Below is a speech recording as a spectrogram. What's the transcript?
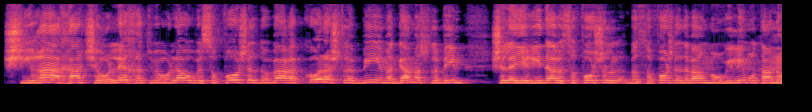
שירה אחת שהולכת ועולה ובסופו של דבר כל השלבים, גם השלבים של הירידה בסופו של, בסופו של דבר מובילים אותנו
